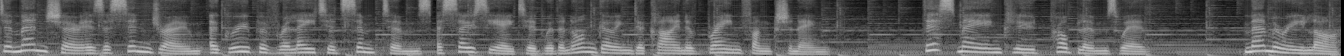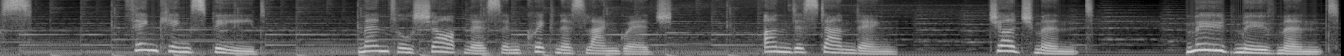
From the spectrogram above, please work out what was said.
Dementia is a syndrome, a group of related symptoms associated with an ongoing decline of brain functioning. This may include problems with memory loss, thinking speed, mental sharpness and quickness language, understanding, judgment, mood movement,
